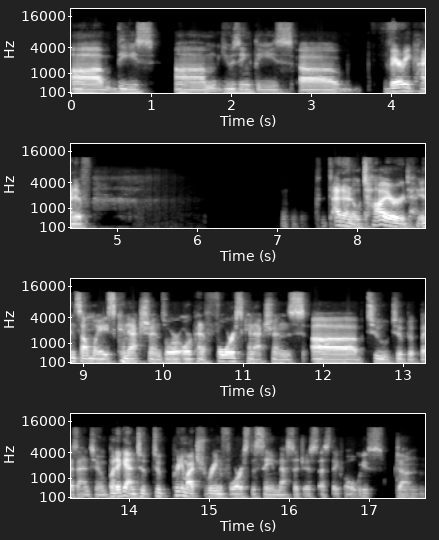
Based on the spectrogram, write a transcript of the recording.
um, these um, using these uh, very kind of I don't know, tired in some ways connections or or kind of forced connections uh, to to Byzantium, but again to to pretty much reinforce the same messages as they've always done.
